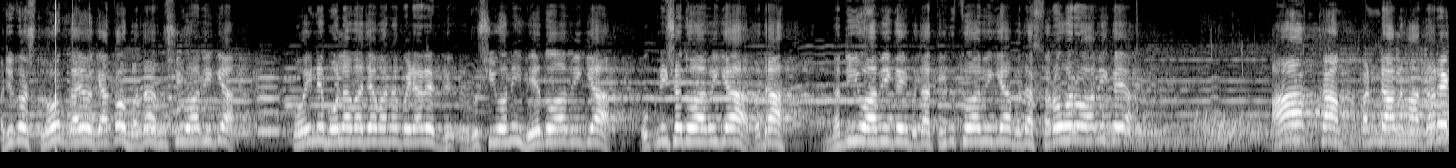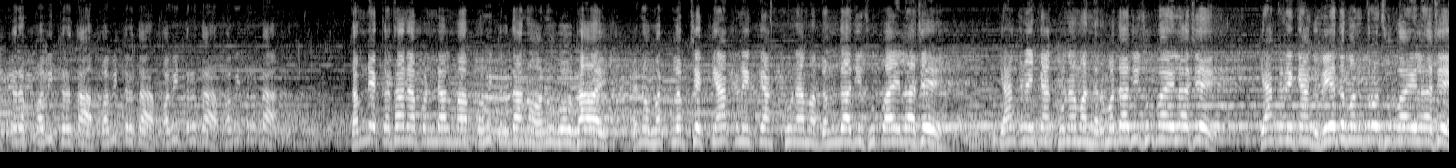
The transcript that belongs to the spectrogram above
હજુ તો શ્લોક ગાયો ગયા તો બધા ઋષિઓ આવી ગયા. કોઈને બોલાવા જવા ન પડ્યા રે ઋષિઓની વેદો આવી ગયા, ઉપનિષદો આવી ગયા, બધા નદીઓ આવી ગઈ, બધા તીર્થો આવી ગયા, બધા સરોવરો આવી ગયા. આખા પંડાલમાં દરેક તરફ પવિત્રતા પવિત્રતા પવિત્રતા પવિત્રતા. તમને કથાના પંડાલમાં પવિત્રતાનો અનુભવ થાય, એનો મતલબ છે ક્યાંક ને ક્યાંક ખૂણામાં ગંગાજી છુપાયેલા છે, ક્યાંક ને ક્યાંક ખૂણામાં નર્મદાજી છુપાયેલા છે, ક્યાંક ને ક્યાંક વેદ મંત્રો છુપાયેલા છે,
